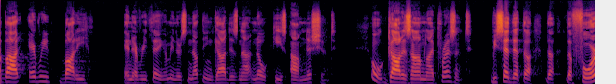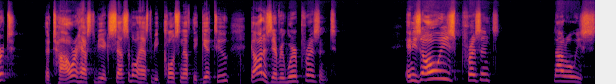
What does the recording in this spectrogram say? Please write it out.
about everybody and everything. I mean, there's nothing God does not know. He's omniscient. Oh, God is omnipresent. We said that the, the, the fort, the tower, has to be accessible, has to be close enough to get to. God is everywhere present. And He's always present, not always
